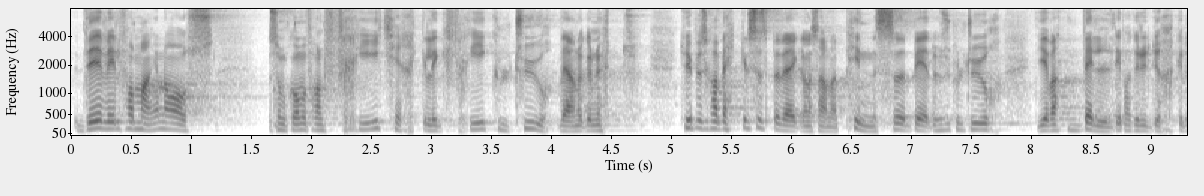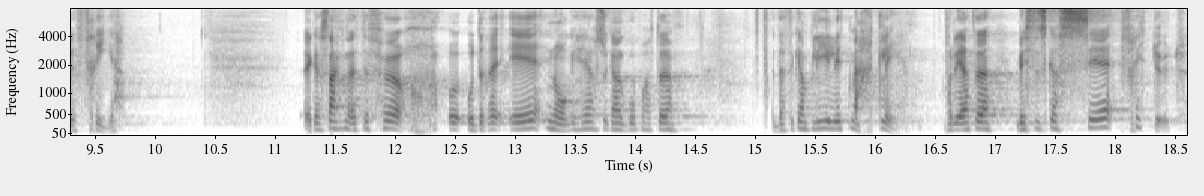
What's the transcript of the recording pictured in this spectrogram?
Det vil for mange av oss som kommer fra en frikirkelig, fri kultur, være noe nytt. Typisk har vekkelsesbevegelsene, pinse, bedehuskultur, de har vært veldig på at de dyrker det frie. Jeg har snakket om dette før, og, og det er noe her som kan gå på at det, dette kan bli litt merkelig. Fordi at det, Hvis det skal se fritt ut,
